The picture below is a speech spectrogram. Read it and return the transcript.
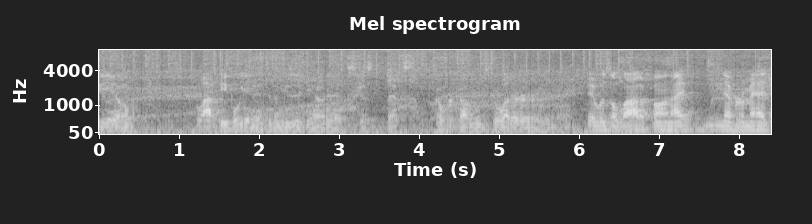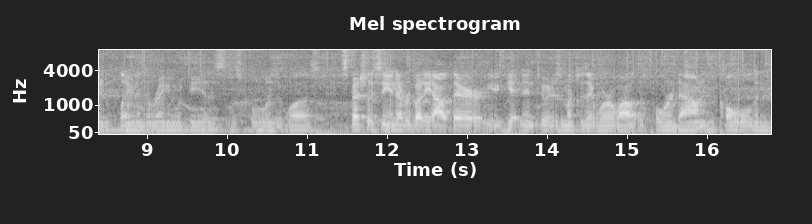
See, you know, a lot of people getting into the music, you know, that's just, that's overcomes the weather. It was a lot of fun. I never imagined playing in the rain would be as, as cool as it was. Especially seeing everybody out there you know, getting into it as much as they were while it was pouring down and cold and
